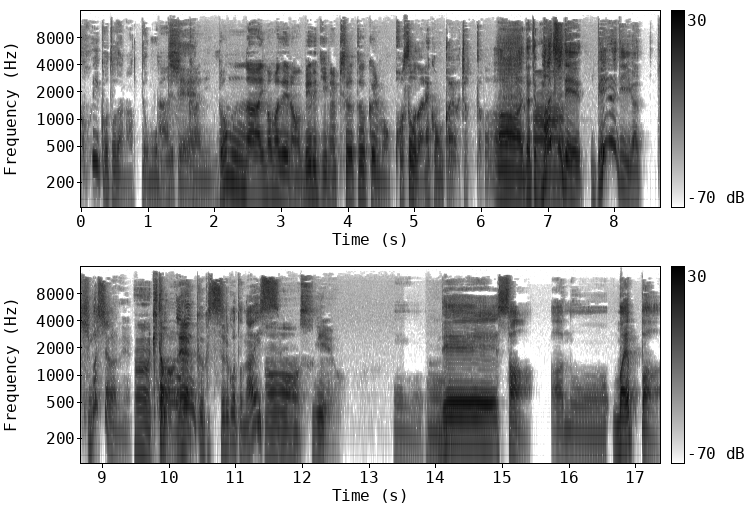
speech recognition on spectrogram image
ごいことだなって思ってて。確かに。どんな今までのベルディのエピソードトークよりも濃そうだね、今回はちょっと。ああ、だってマジでベルディが来ましたからね。うん、来たからねこんなリン。クすることないっすよ。うん、すげえよ。うんうんで、さ、あのーまあ、やっぱ、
